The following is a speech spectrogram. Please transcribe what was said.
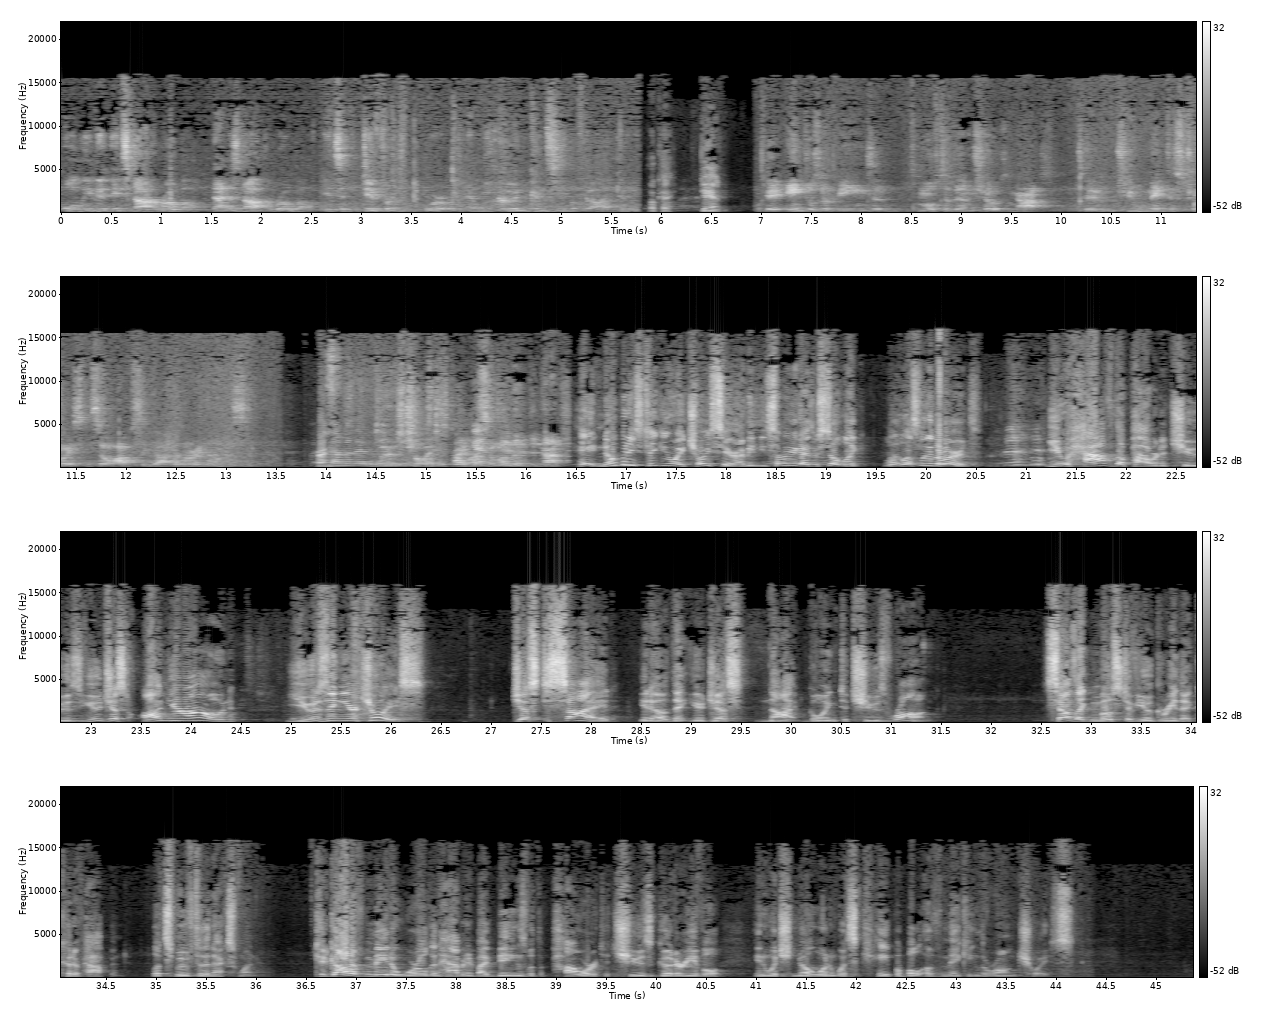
only that it's not a robot. That is not a robot. It's a different world, and we could conceive of God doing. Okay, Dan. Okay, angels are beings, and most of them chose not to choose, make this choice, and so obviously God has already done this. Right. Some of them did choice. Right, against some of them did not. Hey, nobody's taking away choice here. I mean, some of you guys are still like, let, us look at the words. You have the power to choose. You just, on your own, using your choice, just decide, you know, that you're just not going to choose wrong. Sounds like most of you agree that could have happened. Let's move to the next one. Could God have made a world inhabited by beings with the power to choose good or evil in which no one was capable of making the wrong choice?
